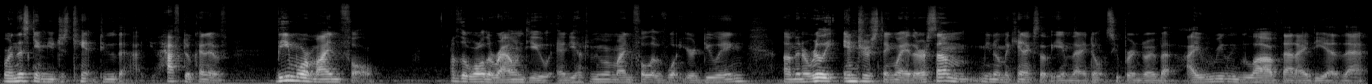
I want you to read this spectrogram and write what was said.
Where in this game you just can't do that. You have to kind of be more mindful of the world around you and you have to be more mindful of what you're doing um, in a really interesting way there are some you know mechanics of the game that i don't super enjoy but i really love that idea that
